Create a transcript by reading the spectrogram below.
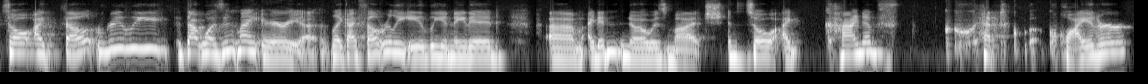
So I felt really that wasn't my area. Like I felt really alienated. Um, I didn't know as much. And so I kind of kept quieter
